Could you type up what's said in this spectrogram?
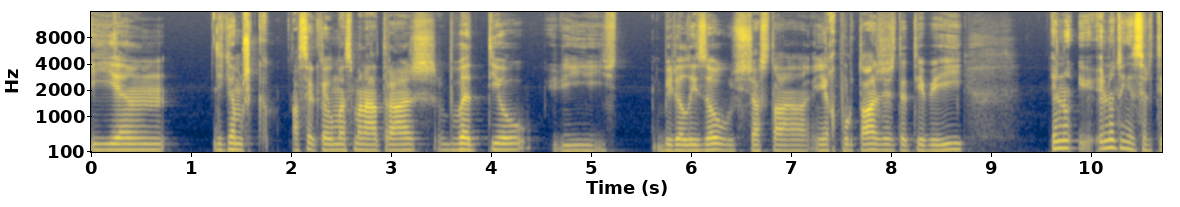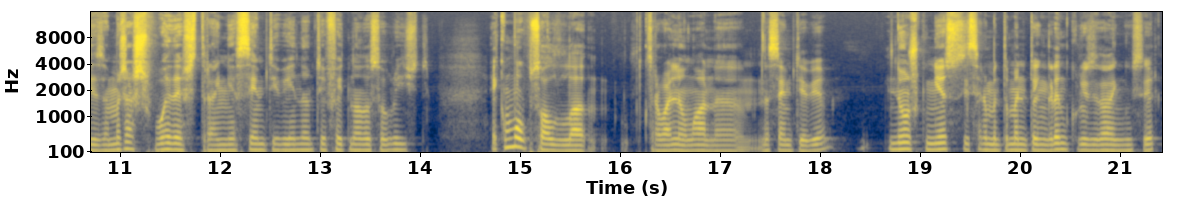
e um, digamos que há cerca de uma semana atrás bateu e viralizou, já está em reportagens da TBI. Eu não, eu não tenho a certeza, mas acho boeda estranha a CMTV ainda não ter feito nada sobre isto. É como o pessoal lá, que trabalham lá na, na CMTV, não os conheço, sinceramente também não tenho grande curiosidade em conhecer,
